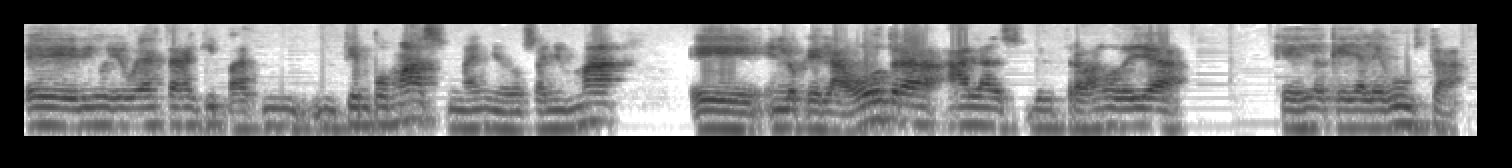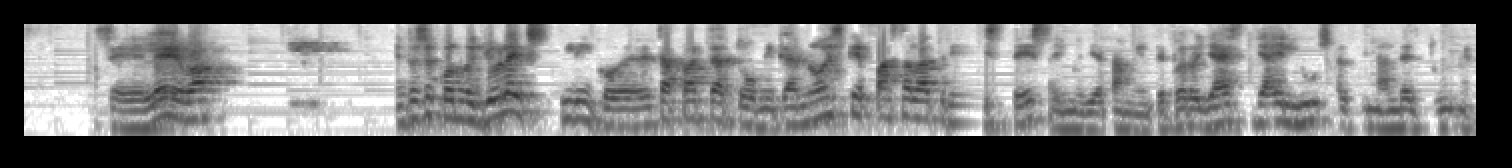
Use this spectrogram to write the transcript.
eh, dijo yo voy a estar aquí para un, tiempo más, un año, dos años más, eh, en lo que la otra ala del trabajo de ella, que es lo que ella le gusta, se eleva entonces, cuando yo le explico de esta parte atómica, no es que pasa la tristeza inmediatamente, pero ya, es, ya hay luz al final del túnel.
